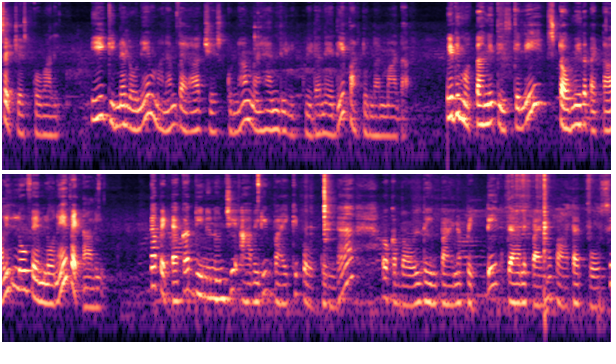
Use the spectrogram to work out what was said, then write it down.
సెట్ చేసుకోవాలి. ఈ గిన్నెలోనే మనం తయారు చేసుకున్న మెహందీ లిక్విడ్ అనేది పడుతుందన్నమాట. ఇది మొత్తాన్ని తీసుకెళ్ళి స్టవ్ మీద పెట్టాలి లో ఫ్లేమ్లోనే పెట్టాలి. పెట్టాక దీని నుంచి ఆవిరి పైకి పోకుండా ఒక బౌల్ దీనిపైన పెట్టి దానిపైన వాటర్ పోసి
